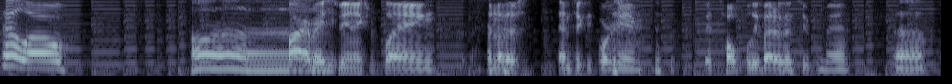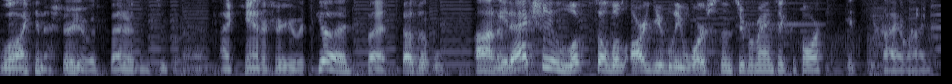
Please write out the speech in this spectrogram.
Hello! Hi. Firebase Phoenix, we're playing another N64 game. It's hopefully better than Superman. Uh, well, I can assure you it's better than Superman. I can't assure you it's good, but Doesn't honestly, it actually looks a little arguably worse than Superman 64? it's stylized.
